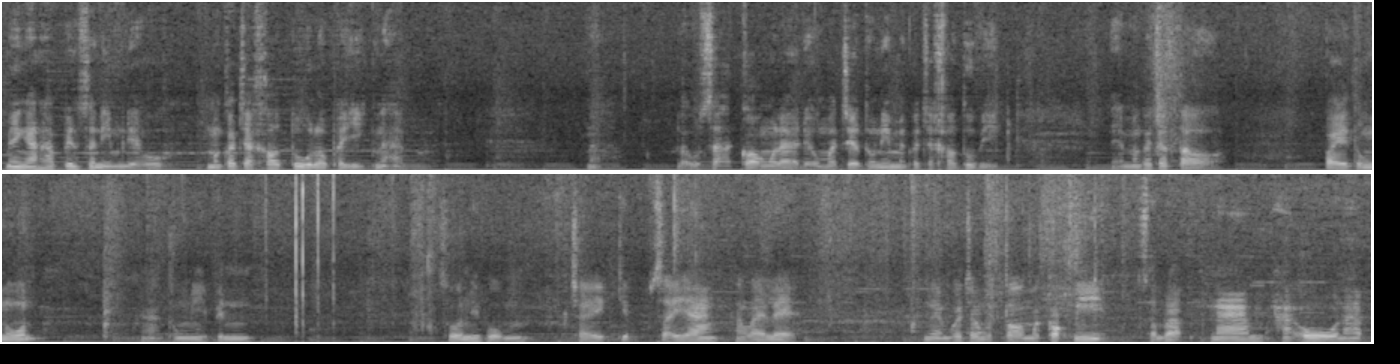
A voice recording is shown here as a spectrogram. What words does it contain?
ไม่งั้นถ้าเป็นสนิมเดี๋ยว มันก็จะเข้าตู้เราไปอีกนะครับเราอุตส่าห์กรองมาแล้วเดี๋ยวมาเจอตรงนี้มันก็จะเข้าตู้ไปอีก เดี๋ยวมันก็จะต่อไปตรงนู้นตรงนี้เป็นโซนที่ผมใช้เก็บสายยางทั้งหลายแหล่เนี่ยมันก็จะมาต่อมาก๊อกนี้สำหรับน้ำ RO นะครับ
